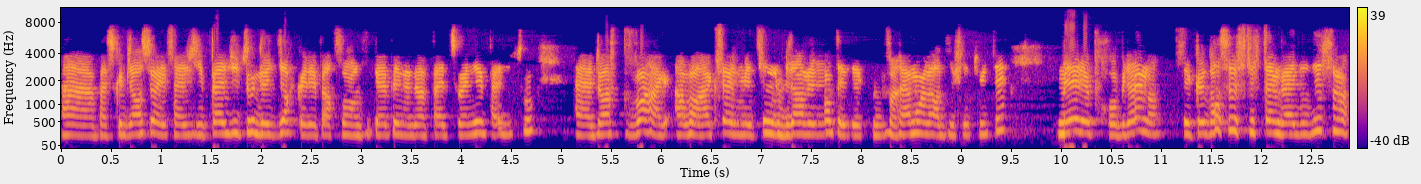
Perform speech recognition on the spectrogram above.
Euh, parce que bien sûr, il s'agit pas du tout de dire que les personnes handicapées ne doivent pas être soignées, pas du tout. Elles doivent pouvoir avoir accès à une médecine bienveillante et qui vraiment leurs difficultés. Mais le problème, c'est que dans ce système validisme,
